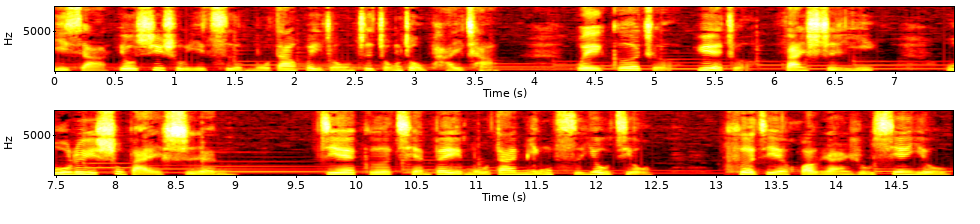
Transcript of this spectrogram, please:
以下又叙述一次牡丹会中之种种排场，为歌者、乐者凡十亿，无虑数百十人，皆歌前辈牡丹名词又久。客皆恍然如仙游，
